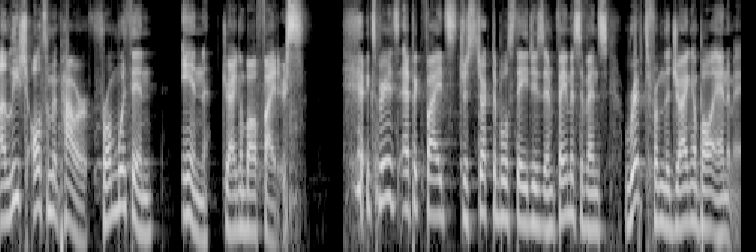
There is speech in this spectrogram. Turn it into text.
Unleash ultimate power from within in Dragon Ball FighterZ. Experience epic fights, destructible stages, and famous events ripped from the Dragon Ball anime.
